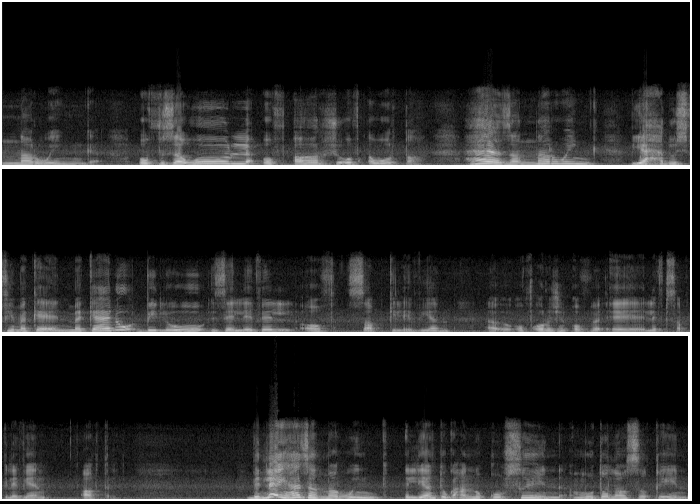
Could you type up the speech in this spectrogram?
narrowing. Of the wall of arch of aorta هذا ال narrowing بيحدث في مكان. مكانه below the level of subclavian uh, of origin of uh, left subclavian artery. بنلاقي هذا ال narrowing اللي ينتج عنه قوسين متلاصقين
